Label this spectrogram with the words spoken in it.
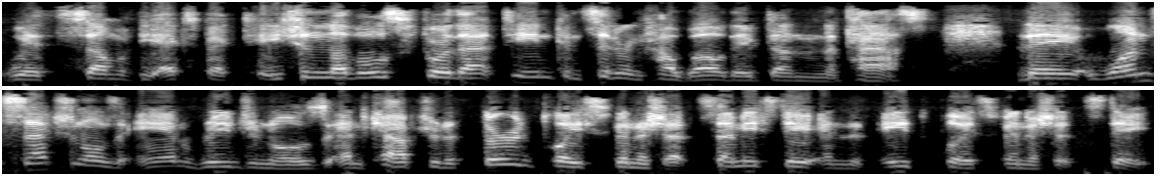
with some of the expectation levels for that team, considering how well they've done in the past. They won sectionals and regionals and captured a third place finish at semi-state and an eighth place finish at state.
